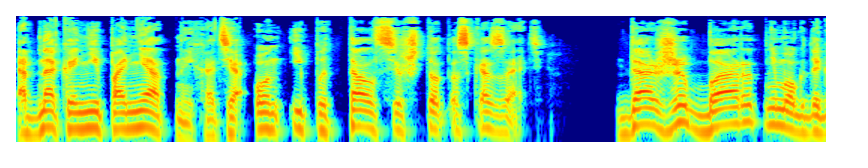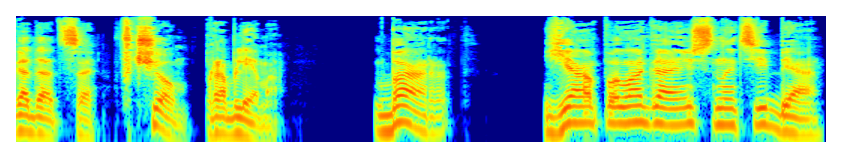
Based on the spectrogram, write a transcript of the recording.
Однако непонятной, хотя он и пытался что-то сказать. Даже Барретт не мог догадаться, в чем проблема. «Барретт, я полагаюсь на тебя»,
